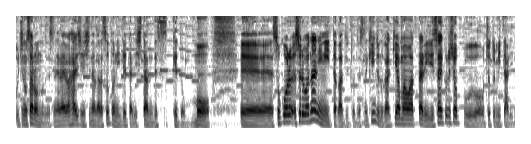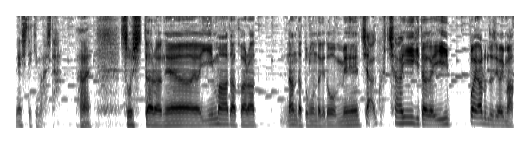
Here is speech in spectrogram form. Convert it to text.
うちのサロンのですねライブ配信しながら外に出たりしたんですけども、えー、そこそれは何に行ったかというとですね近所の楽器屋回ったりリサイクルショップをちょっと見たりねしてきました。はい。そしたらね今だからなんだと思うんだけどめちゃくちゃいいギターがいっぱいあるんですよ今。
